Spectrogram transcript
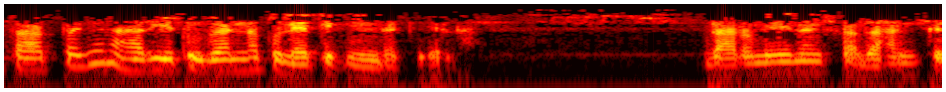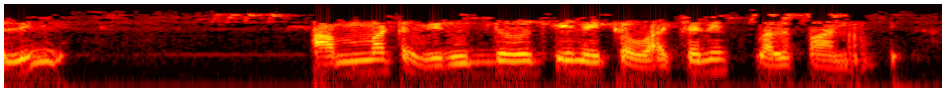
තාත්තා ගැන හරියට උගන්නපු නැති හින්දා කියලා. ධර්මයේ නම් සඳහන් කළේ අම්මට විරුද්ධව කියන එක වචනෙත් බලපානවා කියලා.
